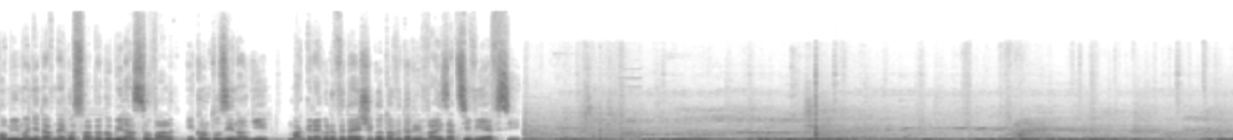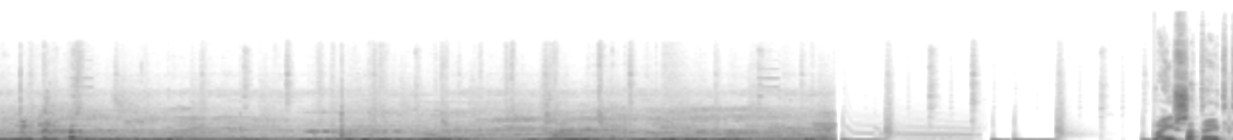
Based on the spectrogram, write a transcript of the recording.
Pomimo niedawnego słabego bilansu walk i kontuzji nogi, McGregor wydaje się gotowy do rywalizacji w UFC. Maisha Tate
